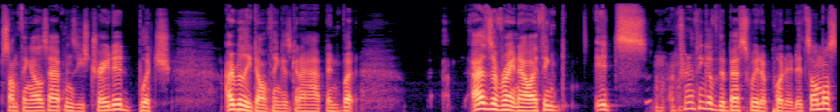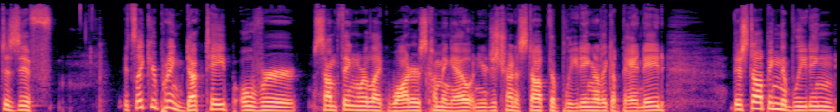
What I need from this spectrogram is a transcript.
something else happens. He's traded, which I really don't think is going to happen. But uh, as of right now, I think it's. I'm trying to think of the best way to put it. It's almost as if it's like you're putting duct tape over something where like water's coming out and you're just trying to stop the bleeding or like a band aid. they're stopping the bleeding,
